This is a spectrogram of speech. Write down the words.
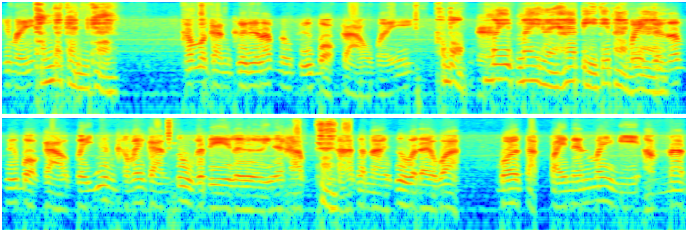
ใช่ไหมค้ำประกันค่ะ ค้ำประกันเคยได้รับหนังสือบอกกล่าวไหมเขาบอกไม่ไม่เลยห้าปีที่ผ่านไม่มาเคยรับหนังสือบอกกล่าวไปยื่นคำให้การสู้คดีเลยนะครับค่ะหาทนายสู้ก็ได้ว่า บริษัทไปนั้นไม่มีอำนาจ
